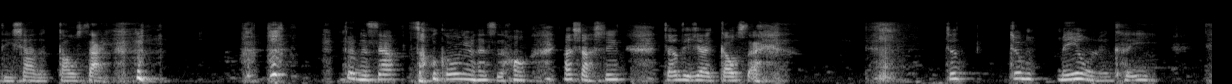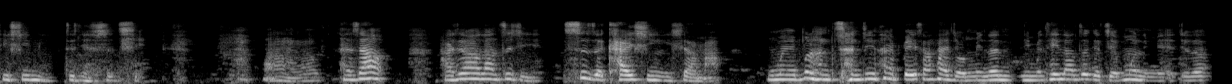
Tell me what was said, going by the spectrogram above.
底下的高塞。真的是要走公园的时候要小心脚底下的高塞，就就没有人可以提醒你这件事情。啊，还是要还是要让自己试着开心一下嘛。我们也不能沉浸太悲伤太久，免得你们听到这个节目里面也觉得，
